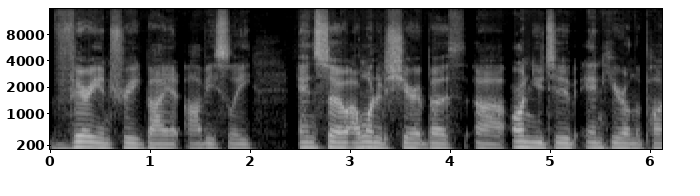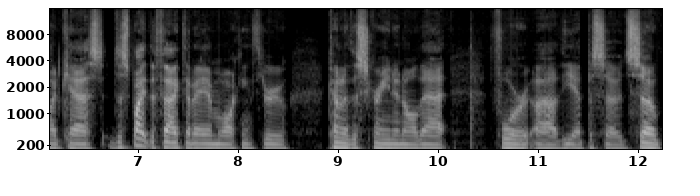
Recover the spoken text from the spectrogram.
very intrigued by it, obviously. And so I wanted to share it both uh, on YouTube and here on the podcast, despite the fact that I am walking through kind of the screen and all that for uh, the episode. So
